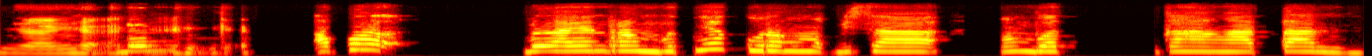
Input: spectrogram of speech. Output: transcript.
Enggak, enggak, dan enggak. apa belayan rambutnya kurang bisa membuat kehangatan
